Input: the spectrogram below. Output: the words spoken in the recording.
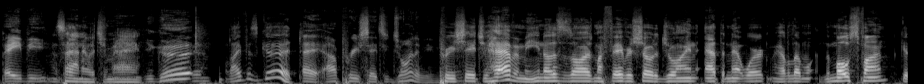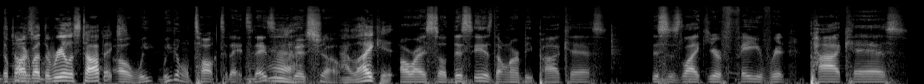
baby? What's happening with you, man? You good? Life is good. Hey, I appreciate you joining me. Man. Appreciate you having me. You know, this is always my favorite show to join at the network. We have a lot, the most fun. Get to The talk about the realest topics. Oh, we we gonna talk today. Today's Yeah, a good show. I like it. All right, so this is the R&B podcast. This is like your favorite podcast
